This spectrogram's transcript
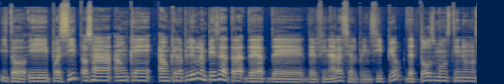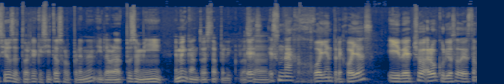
y todo. Y pues sí, o sea, aunque, aunque la película empiece de, de- de- del final hacia el principio, de todos modos tiene unos giros de tuerca que sí te sorprenden. Y la verdad, pues a mí, a mí me encantó esta película. o Es, sea, es una joya entre joyas. Y de hecho, algo curioso de esto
